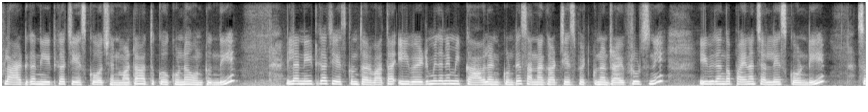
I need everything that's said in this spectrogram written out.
ఫ్లాట్గా నీట్గా చేసుకోవచ్చు అనమాట అతుక్కోకుండా ఉంటుంది. ఇలా నీట్గా చేసుకున్న తర్వాత ఈ వేడి మీదనే మీకు కావాలనుకుంటే సన్నగా కట్ చేసి పెట్టుకున్న డ్రై ఫ్రూట్స్ని ఈ విధంగా పైన చల్లేసుకోండి. సో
